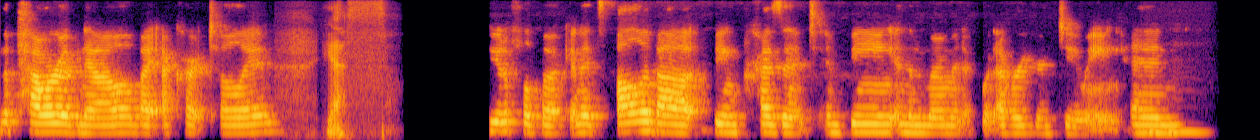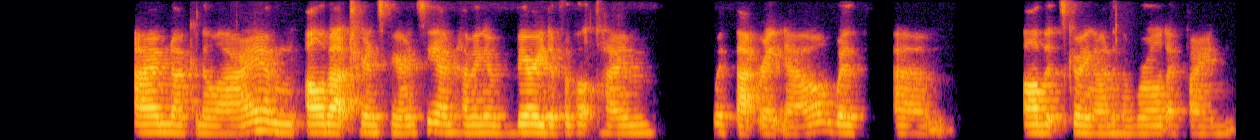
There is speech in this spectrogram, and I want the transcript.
the power of now by eckhart tolle. Yes beautiful book and it's all about being present and being in the moment of whatever you're doing. And mm-hmm. i'm not going to lie i'm all about transparency. I'm having a very difficult time with that right now with um, all that's going on in the world. I find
